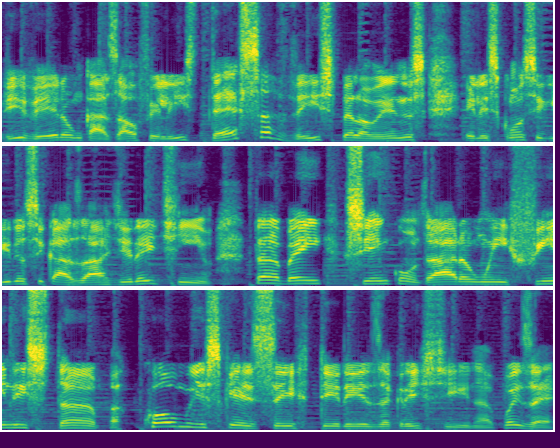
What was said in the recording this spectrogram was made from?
viveram um casal feliz. Dessa vez, pelo menos, eles conseguiram se casar direitinho. Também se encontraram em Fina Estampa. Como esquecer Tereza Cristina? Pois é,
